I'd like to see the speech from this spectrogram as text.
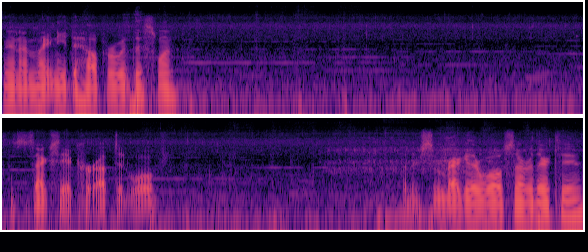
And I might need to help her with this one. This is actually a corrupted wolf. But there's some regular wolves over there too.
